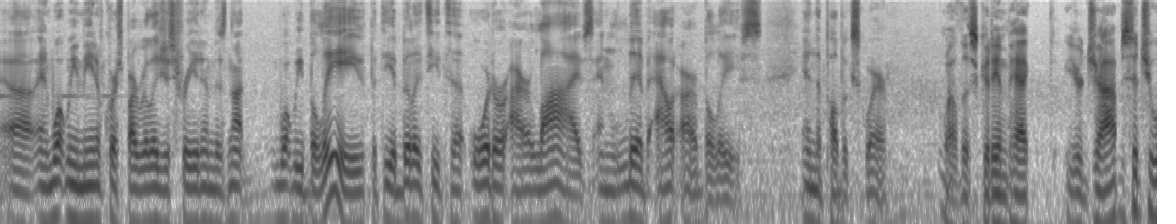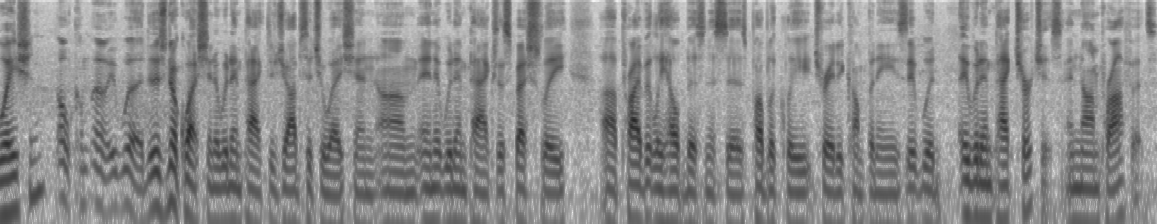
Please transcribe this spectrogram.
Uh, and what we mean, of course, by religious freedom is not what we believe, but the ability to order our lives and live out our beliefs in the public square. Well, this could impact your job situation? Oh, come, oh, it would. There's no question it would impact the job situation, um, and it would impact especially uh, privately held businesses, publicly traded companies. It would it would impact churches and nonprofits.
